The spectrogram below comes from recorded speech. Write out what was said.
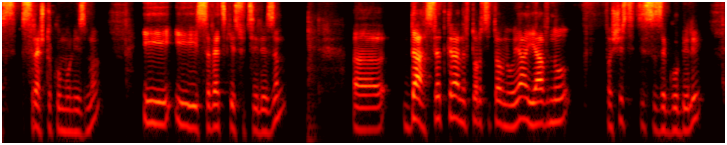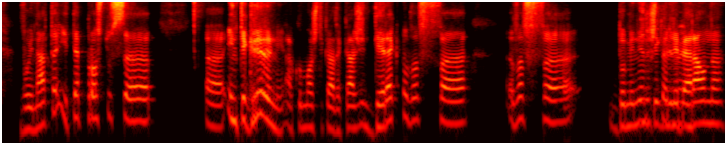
срещу комунизма и, и съветския социализъм, да, след края на Втората световна война явно фашистите са загубили войната и те просто са интегрирани, ако може така да кажем, директно в, в доминираща либерална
